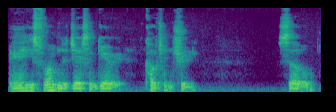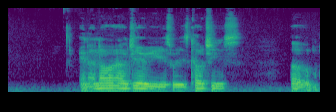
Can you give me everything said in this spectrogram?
and he's from the Jason Garrett coaching tree. So, and I know how Jerry is with his coaches, um,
